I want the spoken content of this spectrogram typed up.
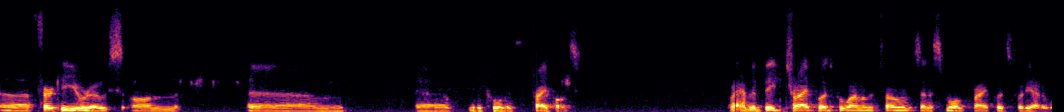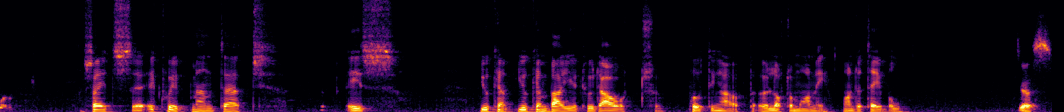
uh, 30 euros on um, uh, what do you call it? Tripods. I have a big tripod for one of the phones and a small tripod for the other one. So it's uh, equipment that is you can you can buy it without putting up a lot of money on the table. Yes,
